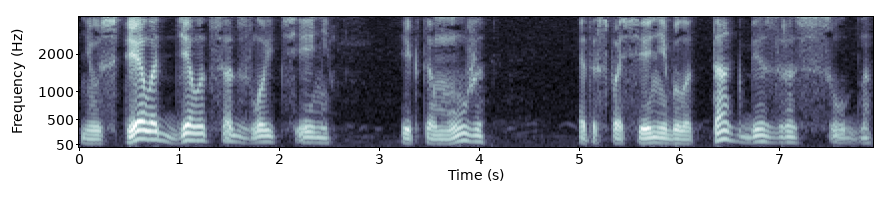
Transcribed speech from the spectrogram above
не успел отделаться от злой тени. И к тому же это спасение было так безрассудно.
